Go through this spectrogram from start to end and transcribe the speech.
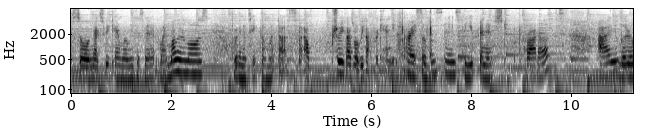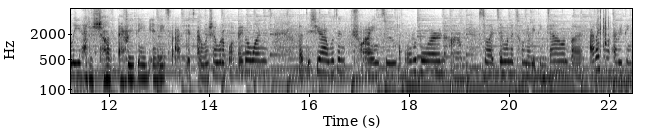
So next weekend when we visit my mother-in-law's, we're to take them with us. But I'll show you guys what we got for candy. Alright, so this is the finished product. I literally had to shove everything in these baskets. I wish I would have bought bigger ones, but this year I wasn't trying to go overboard, um, so I didn't want to tone everything down, but I like how everything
